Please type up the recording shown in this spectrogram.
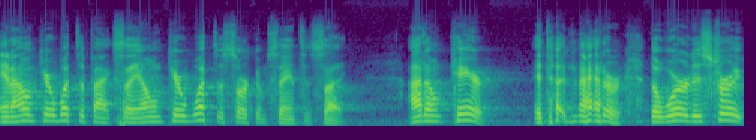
And I don't care what the facts say, I don't care what the circumstances say. I don't care. It doesn't matter. The word is true.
